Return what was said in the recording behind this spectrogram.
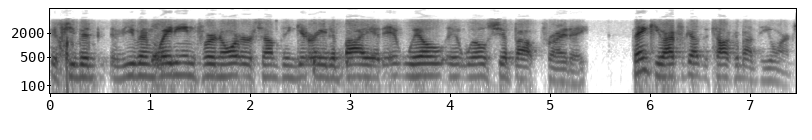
If you've been if you've been waiting for an order or something, get ready to buy it. It will it will ship out Friday. Thank you. I forgot to talk about the orange.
